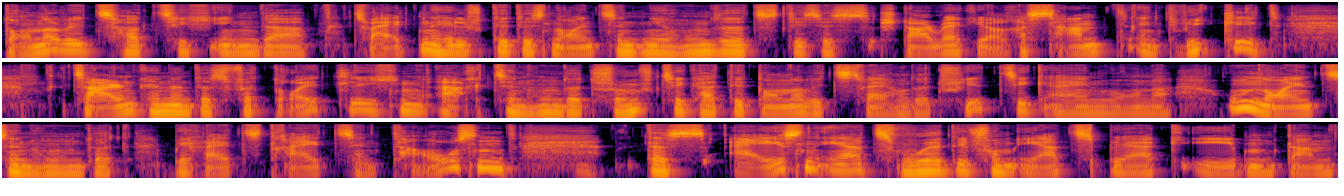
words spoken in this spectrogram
Donnerwitz hat sich in der zweiten Hälfte des 19. Jahrhunderts dieses Stahlwerk ja rasant entwickelt. Zahlen können das verdeutlichen. 1850 hatte Donnerwitz 240 Einwohner, um 1900 bereits 13.000. Das Eisenerz wurde vom Erzberg eben dann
